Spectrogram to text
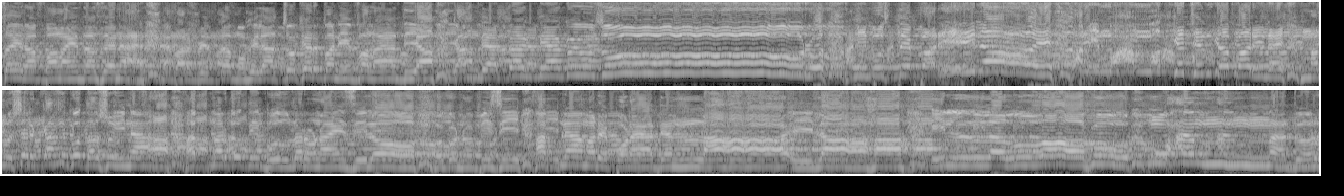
সাইরা পালাই দাসে না। এবার বৃদ্ধা মহিলা চোখের পানি ফালায়া দিয়া কান্দে, ডাক দিয়া কই, হুজুর, আমি বুঝতে পারি নাই। আমি মোহাম্মদকে চিনতে পারি নাই। মানুষের কান কথা শুই না। আপনার প্রতি ভুল ধারণায় ছিল। কোনো বিজি আপনি আমারে পড়ায়া দেন, লা ইলাহা ইল্লাল্লাহু মুহাম্মাদুর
